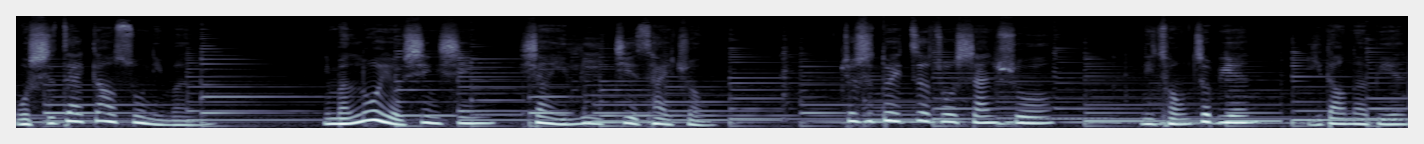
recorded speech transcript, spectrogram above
我实在告诉你们，你们若有信心，像一粒芥菜种，就是对这座山说：“你从这边移到那边”，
